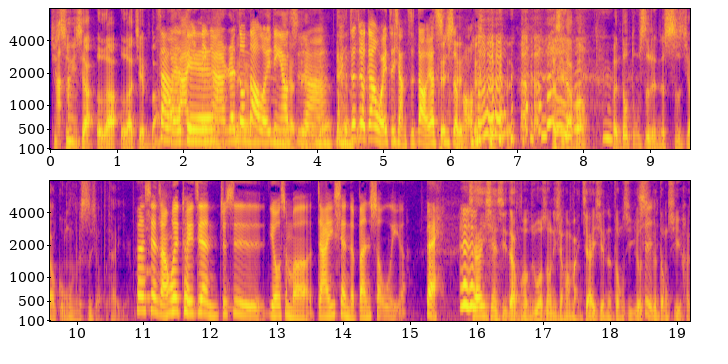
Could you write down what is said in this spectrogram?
去吃一下鹅啊鹅啊煎吧。炸对啊，一定啊，人都到了，一定要吃啊。这就刚刚我一直想知道要吃什么。那实际上哈，很多都市人的视角跟我们的视角不太一样。那县长会推荐就是有什么嘉义县的伴手礼啊？对，嘉义县实际上哈，如果说你想要买嘉义县的东西，有几是个东西很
